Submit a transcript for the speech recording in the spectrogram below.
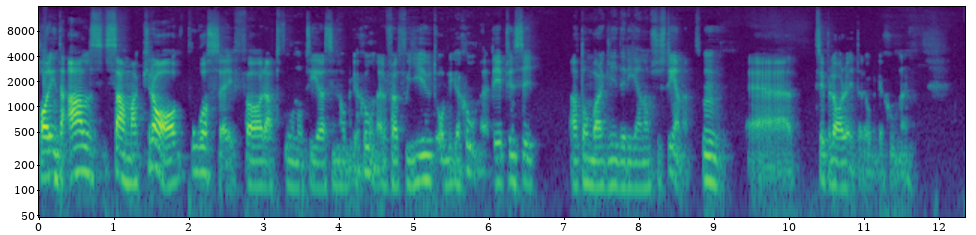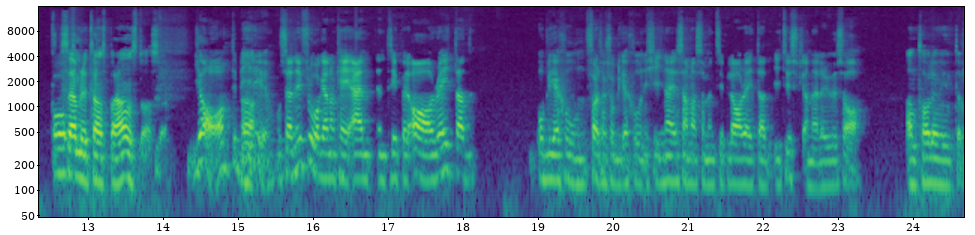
har inte alls samma krav på sig för att få notera sina obligationer eller för att få ge ut obligationer. Det är i princip att de bara glider igenom systemet. Mm. Eh, AAA-ratade obligationer. Och, Sämre transparens då alltså? Ja, det blir ja. det ju. Och sen är frågan, okej, okay, är en, en AAA-ratad obligation, företagsobligation i Kina är det samma som en AAA-ratad i Tyskland eller USA? Antagligen inte va?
